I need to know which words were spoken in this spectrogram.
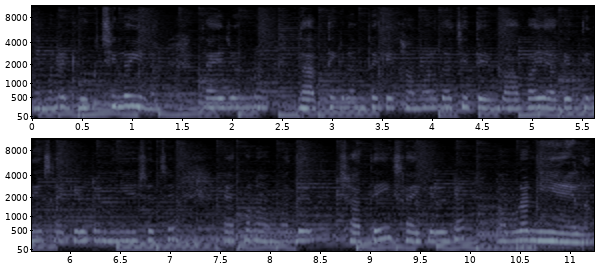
না মানে ঢুকছিলই না। তাই জন্য ধাত্রিগ্রাম থেকে খামারগাছিতে বাবাই আগের দিন এই সাইকেলটা নিয়ে এসেছে। এখন আমাদের সাথেই সাইকেলটা আমরা নিয়ে এলাম।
